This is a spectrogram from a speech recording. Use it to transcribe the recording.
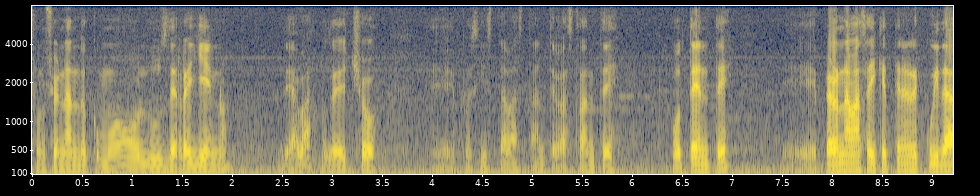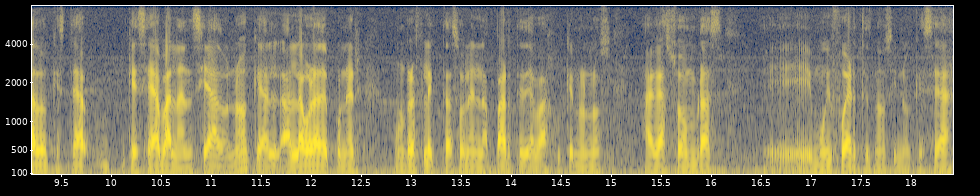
funcionando como luz de relleno de abajo. De hecho, eh, pues sí está bastante, bastante potente, eh, pero nada más hay que tener cuidado que, esté, que sea balanceado, ¿no? que a, la hora de poner un reflectasol en la parte de abajo, que no nos haga sombras muy fuertes, ¿no? sino que sea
